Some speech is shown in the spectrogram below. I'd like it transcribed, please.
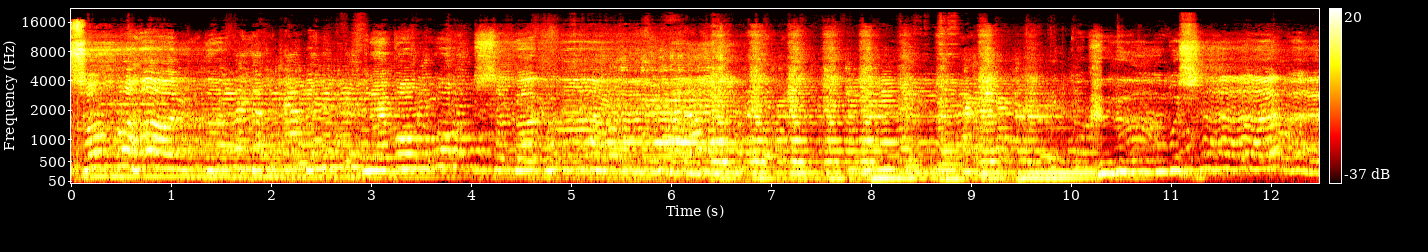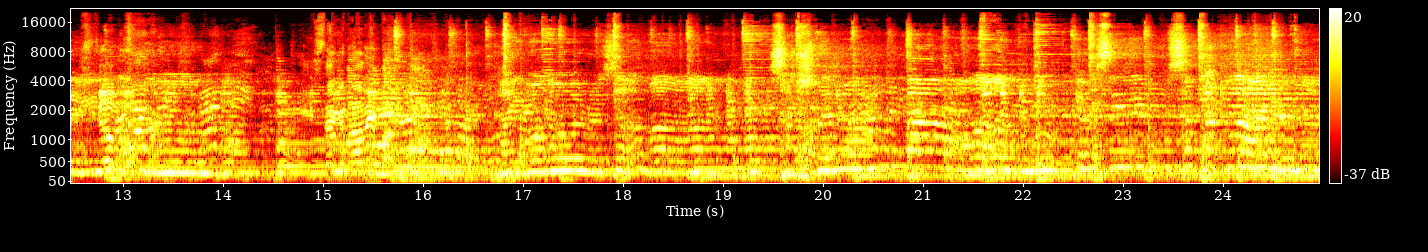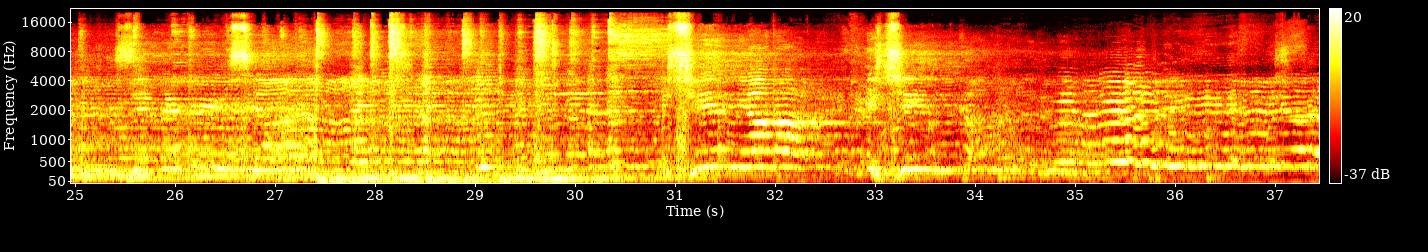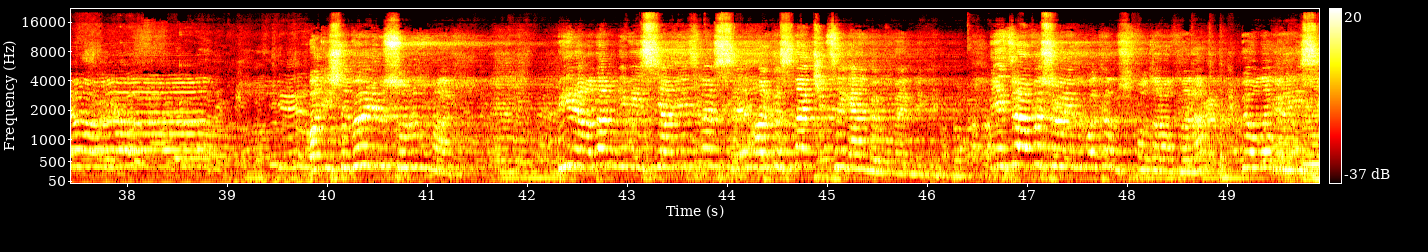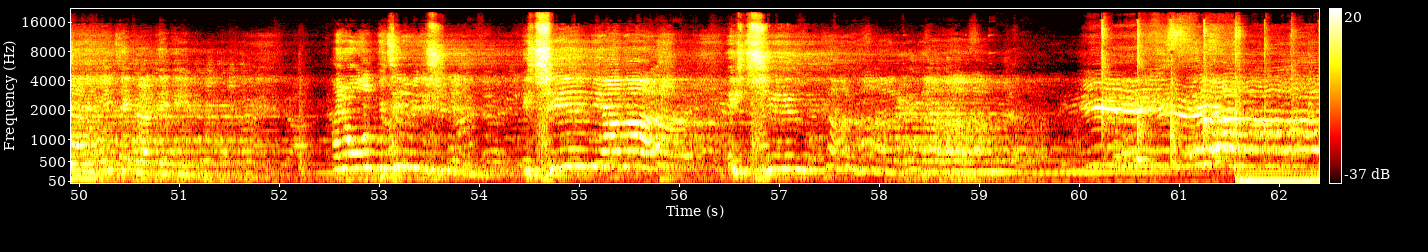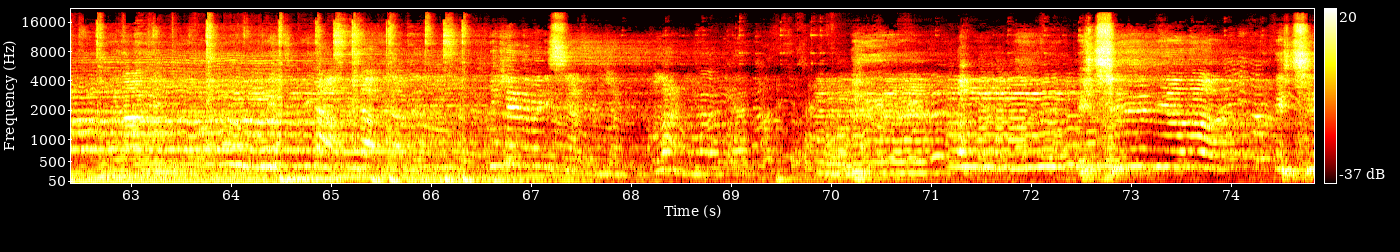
Sonbaharda ne bomboş sokaklar Kırılmış her yer. Instagram'ı alayım mı? Bak işte böyle bir sorun var. Bir adam gibi isyan etmezse arkasından kimse gelmiyor bu memlekette. Etrafa şöyle bir bakalım şu fotoğraflara ve ona göre isyan etmeyi tekrar deneyelim. İçim yanar, içim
